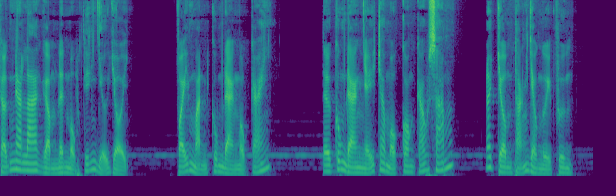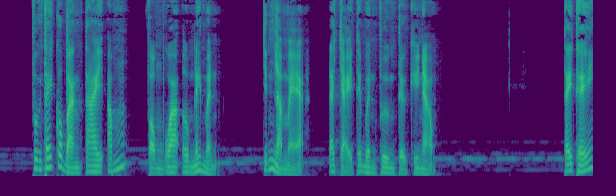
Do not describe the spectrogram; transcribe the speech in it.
Khẩn Na La gầm lên một tiếng dữ dội, Phẩy mạnh cung đàn một cái. Từ cung đàn nhảy ra một con cáo xám, Nó chồm thẳng vào người Phương. Phương thấy có bàn tay ấm, Vòng qua ôm lấy mình. Chính là mẹ đã chạy tới bên Phương từ khi nào. Thấy thế,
